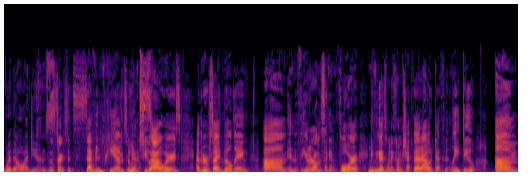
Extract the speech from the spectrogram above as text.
with the audience. So it starts at 7 p.m. So yes. in two hours at the Riverside Building um, in the theater on the second floor. Mm-hmm. If you mm-hmm. guys want to come check that out, definitely do. Um,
